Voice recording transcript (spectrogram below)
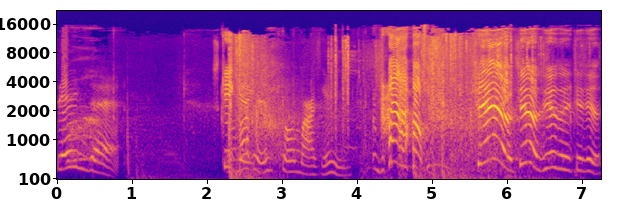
saying that. This kid I'm getting... to my game. Bro! Chill, chill, chill, chill, chill.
